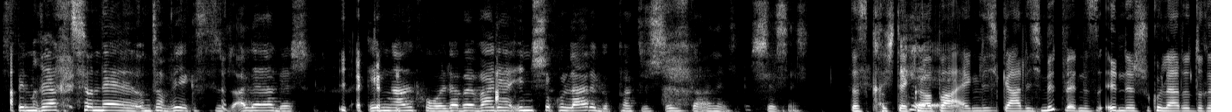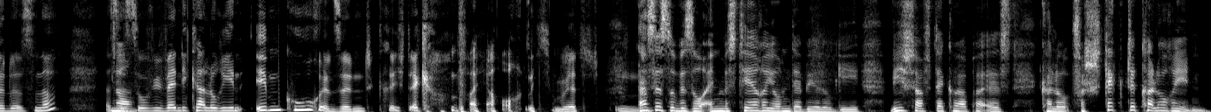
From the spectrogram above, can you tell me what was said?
Ich bin reaktionell unterwegs, allergisch ja, gegen. Alkohol. Dabei war der in Schokolade gepackt. Ich es gar nicht. Ich es nicht. Das kriegt okay. der Körper eigentlich gar nicht mit, wenn es in der Schokolade drin ist, ne? Das no. ist so, wie wenn die Kalorien im Kuchen sind, kriegt der Körper ja auch nicht mit. Mhm. Das ist sowieso ein Mysterium der Biologie. Wie schafft der Körper es, Kalo versteckte Kalorien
